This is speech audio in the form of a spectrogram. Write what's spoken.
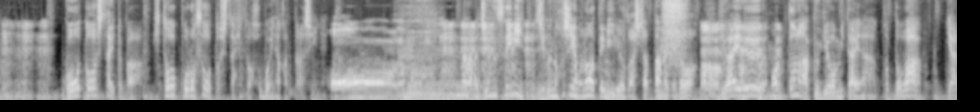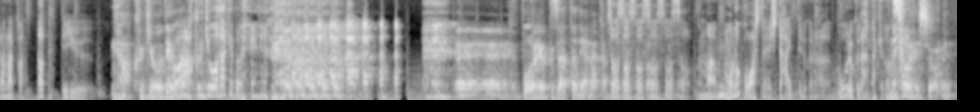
うんうんうん。強盗したりとか、人を殺そうとした人はほぼいなかったらしいね。だから純粋に自分の欲しいものを手に入れようとはしちゃったんだけど、うんいわゆる本当の悪行みたいなことはやらなかったっていう。悪行でまあはあると悪行だけどね。ええ暴力沙汰ではなかった。そうそうそうそうそうそう。まあ、物壊したりして入ってるから、暴力なんだけどね。そうでしょうね。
